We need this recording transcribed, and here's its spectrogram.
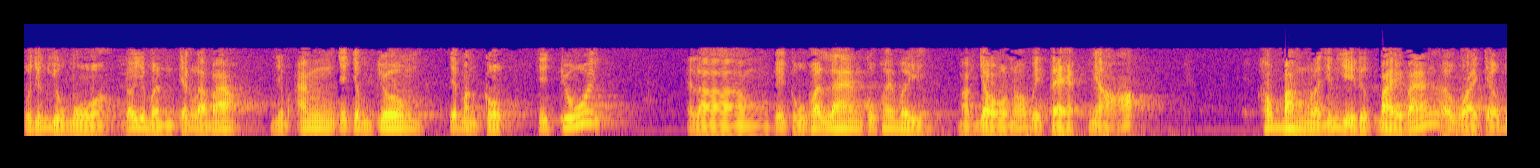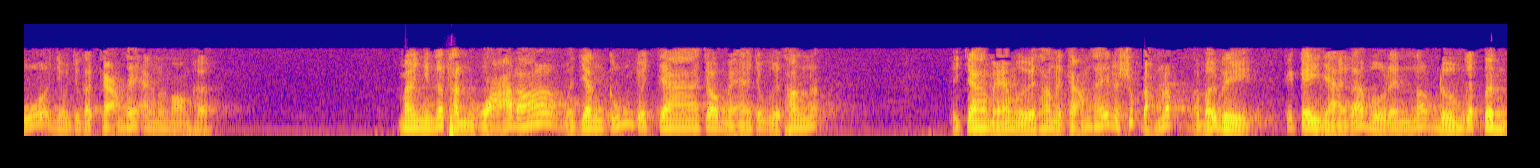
của những vụ mùa đối với mình chẳng là bao, nhưng mà ăn trái chôm chôm, trái măng cụt trái chuối, hay là cái củ khoai lang, củ khoai mì, mặc dầu nó bị tẹt nhỏ, không bằng là những gì được bày bán ở ngoài chợ búa, nhưng mà chúng ta cảm thấy ăn nó ngon hơn. Mang những cái thành quả đó mà dân cúng cho cha, cho mẹ, cho người thân đó thì cha mẹ, người thân này cảm thấy nó xúc động lắm. Là bởi vì cái cây nhà lá vườn đây nó đượm cái tình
